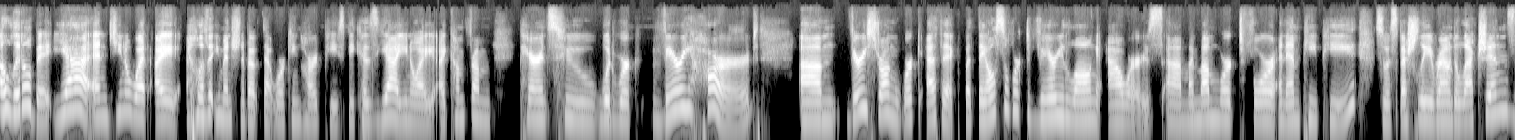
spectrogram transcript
A little bit, yeah. And you know what? I, I love that you mentioned about that working hard piece because, yeah, you know, I, I come from parents who would work very hard um, very strong work ethic, but they also worked very long hours. Um, my mom worked for an MPP, so especially around elections,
